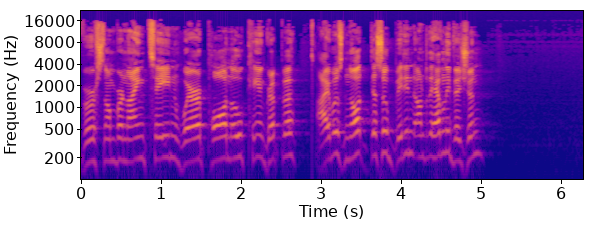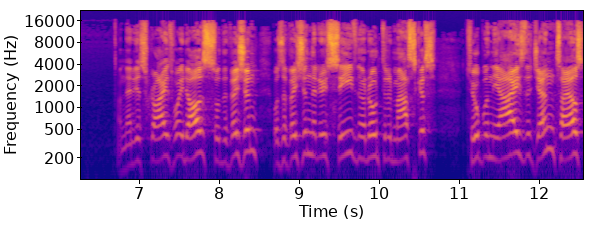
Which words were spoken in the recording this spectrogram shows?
verse number 19, whereupon, O King Agrippa, I was not disobedient unto the heavenly vision, And then he describes what he does. So the vision was a vision that he received on the road to Damascus to open the eyes of the Gentiles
